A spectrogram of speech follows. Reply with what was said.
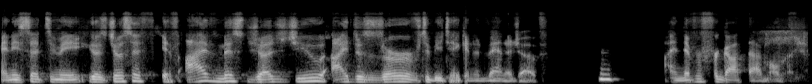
And he said to me, he goes, Joseph, if I've misjudged you, I deserve to be taken advantage of. Hmm. I never forgot that moment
